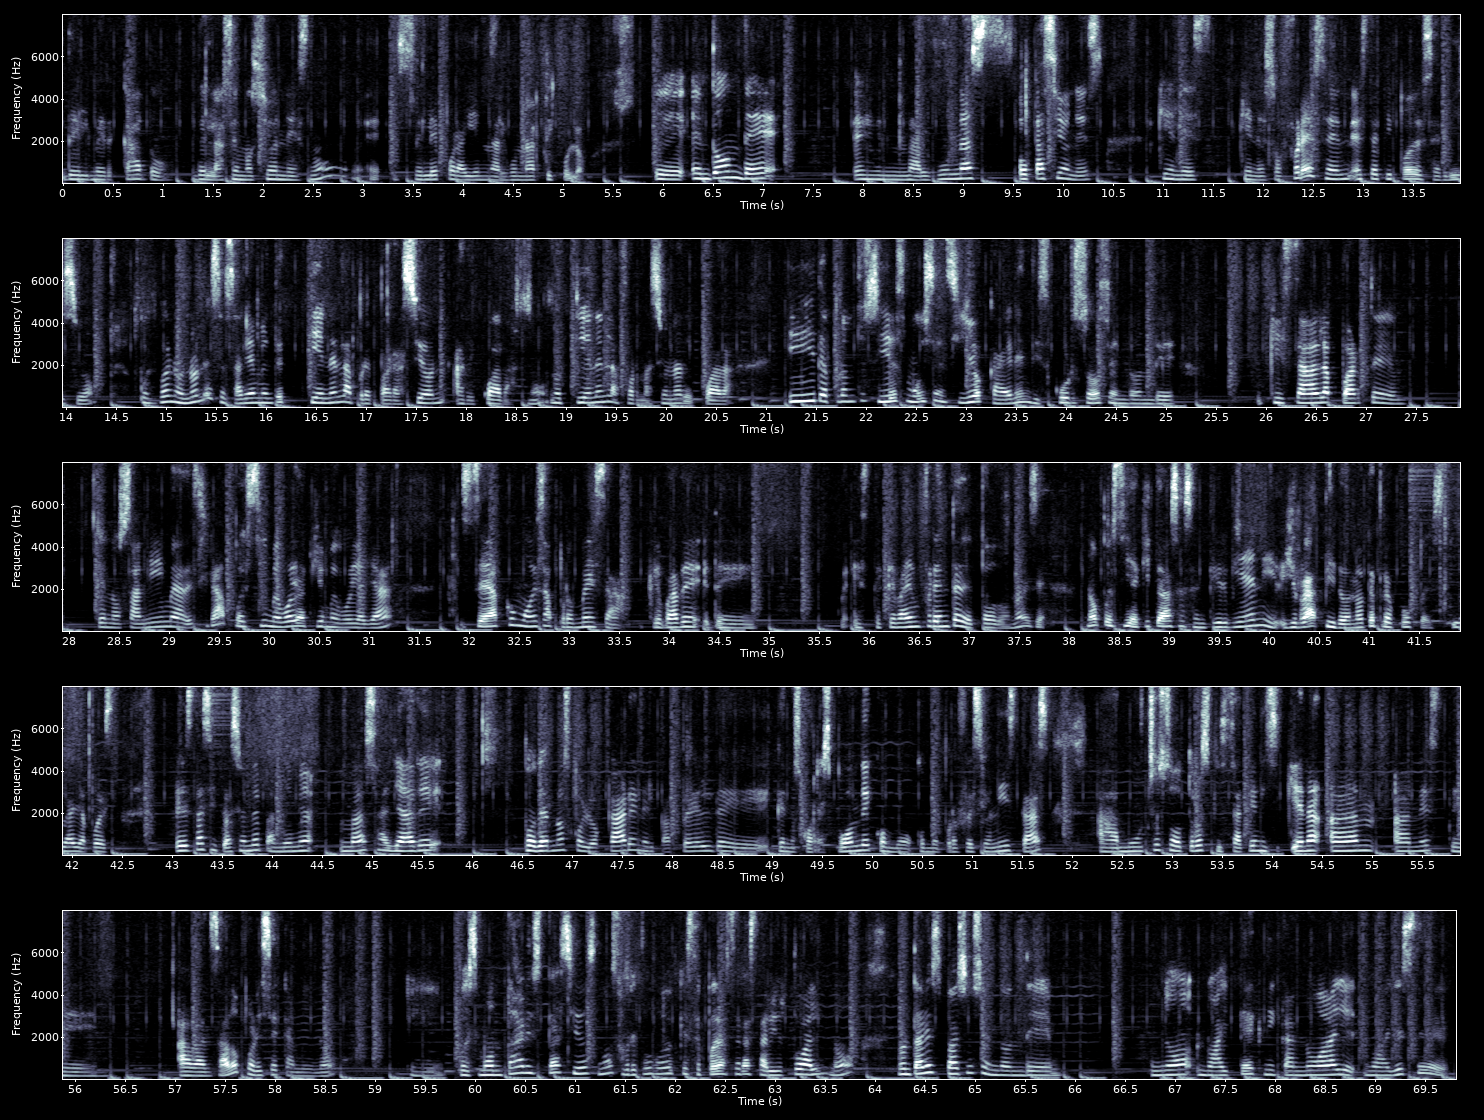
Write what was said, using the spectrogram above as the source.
del mercado de las emociones, ¿no? Eh, se lee por ahí en algún artículo, en donde en algunas ocasiones quienes, quienes ofrecen este tipo de servicio pues bueno, no necesariamente tienen la preparación adecuada, ¿no? No tienen la formación adecuada. Y de pronto sí es muy sencillo caer en discursos en donde quizá la parte que nos anime a decir, ah, pues sí, me voy aquí o me voy allá, sea como esa promesa que va de, este, que va enfrente de todo, ¿no? Dice, no, pues sí, aquí te vas a sentir bien y, y rápido, no te preocupes. Y vaya, pues esta situación de pandemia, más allá de podernos colocar en el papel de, que nos corresponde como, como profesionistas, a muchos otros quizá que ni siquiera han, han este, avanzado por ese camino, eh, pues montar espacios, ¿no? Sobre todo que se puede hacer hasta virtual, ¿no? Montar espacios en donde no, no hay técnica, no hay, no hay ese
